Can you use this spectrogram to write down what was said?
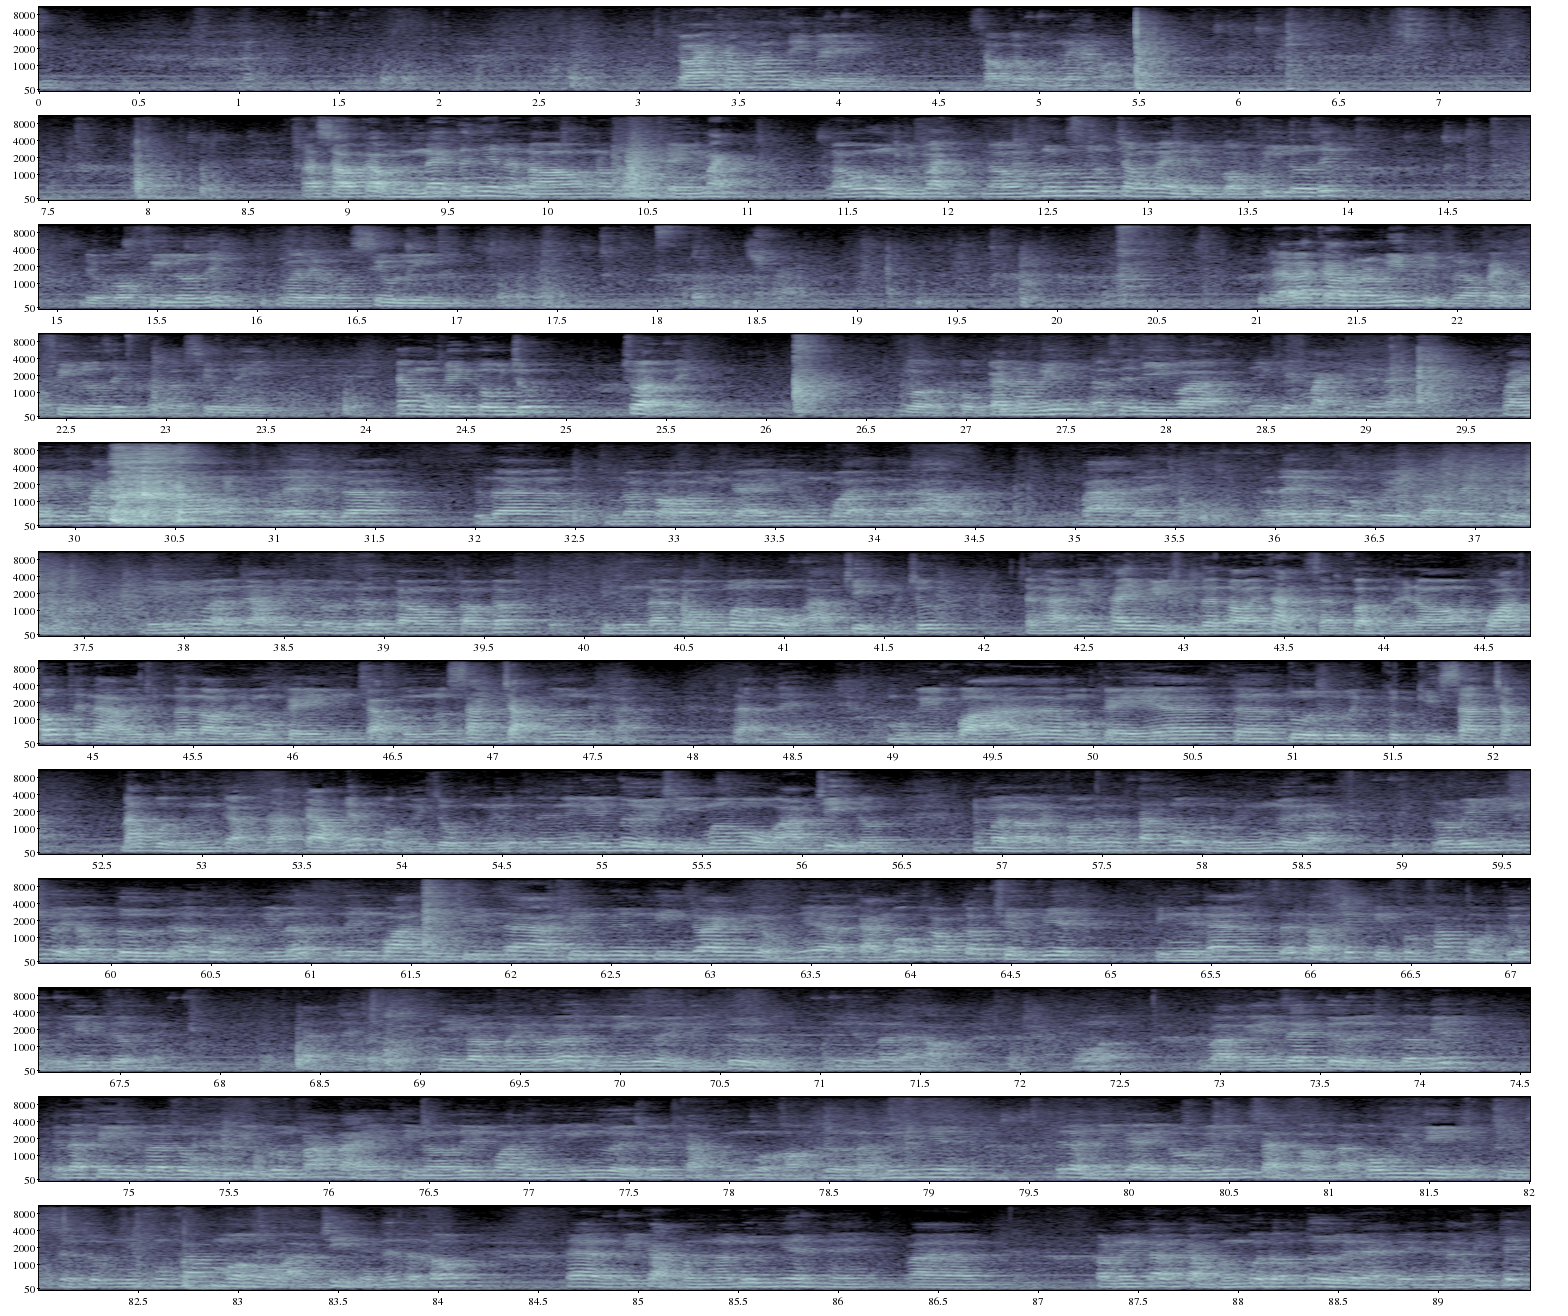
Có ai thắc mắc gì về sáu cảm hứng này không và sáu cảm hứng này tất nhiên là nó nó có một cái mạch, nó có gồm cái mạch, nó luôn luôn trong này đều có phi logic, đều có phi logic và đều có siêu lý. Đã là cannabis thì nó phải có phi logic phải có siêu lý. Theo một cái cấu trúc chuẩn ấy của của cannabis nó sẽ đi qua những cái mạch như thế này. Và những cái mạch này nó, ở đây chúng ta chúng ta chúng ta có những cái như hôm qua chúng ta đã học ba ở đây. Ở đây nó thuộc về đoạn danh từ. Nếu như mà giảm đến các đối tượng cao cao cấp thì chúng ta có mơ hồ ám chỉ một chút. Chẳng hạn như thay vì chúng ta nói thẳng sản phẩm với nó quá tốt thế nào thì chúng ta nói đến một cái cảm hứng nó sang trọng hơn chẳng hạn. Dạng thế một cái khóa, một cái ờ, tour du lịch cực kỳ sang trọng, đáp ứng những cảm giác cao nhất của người dùng. Ví dụ những cái từ chỉ mơ hồ, ám chỉ thôi, nhưng mà nó lại có rất là tác dụng đối với những người này. Đối với những người động từ tức là thuộc những cái lớp liên quan đến chuyên gia, chuyên viên kinh doanh, kiểu như là cán bộ cao cấp, chuyên viên, thì người ta rất là thích cái phương pháp hồi tưởng với liên tưởng này. Thì còn với đối với những người tính từ như chúng ta đã học, đúng không ạ? Và cái danh từ này chúng ta biết thế là khi chúng ta dùng những cái phương pháp này thì nó liên quan đến những cái người có cái cảm hứng của họ thường là đương nhiên. Tức là những cái đối với những sản phẩm đã có uy tín thì sử dụng những phương pháp mơ hồ ám chỉ là rất là tốt. Đây là cái cảm hứng nó đương nhiên này. Và còn cái cảm hứng của động từ này, này để người ta kích thích.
